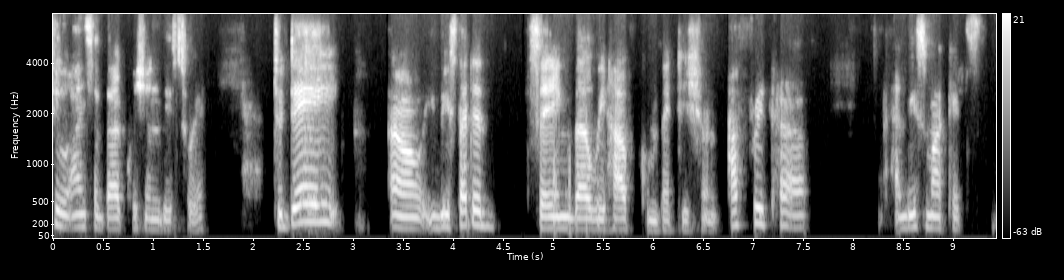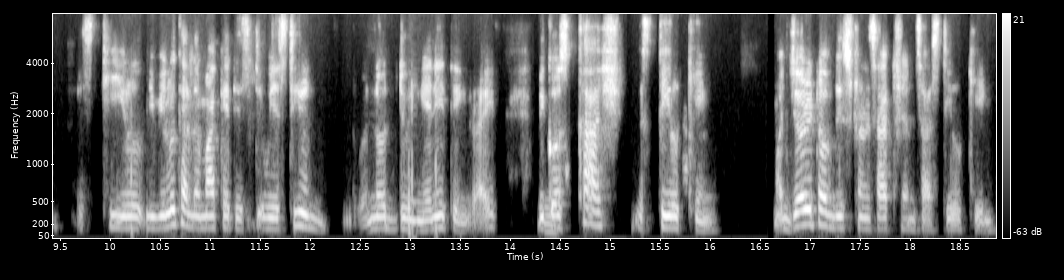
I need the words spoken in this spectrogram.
to answer that question this way. Today, uh, we started saying that we have competition. Africa and these markets still, if you look at the market, is we're still not doing anything, right? Because mm. cash is still king. Majority of these transactions are still king.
